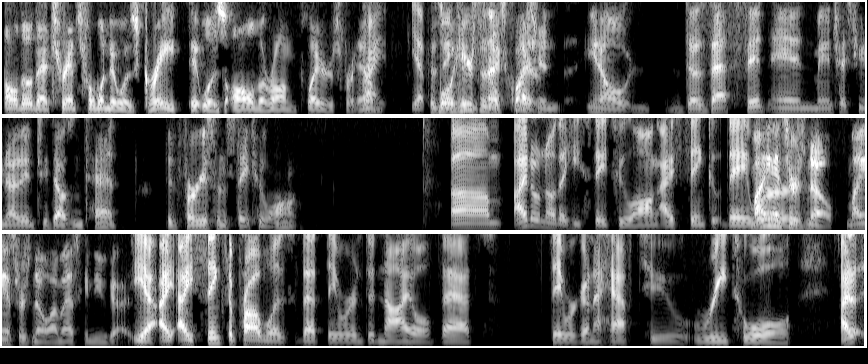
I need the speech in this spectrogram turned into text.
Although that transfer window was great, it was all the wrong players for him. right. Yep. 'Cause he Well, couldn't here's the next flair. question. You know, does that fit in Manchester United 2010? Did Ferguson stay too long? Um, I don't know that he stayed too long. I think they My were. answer is no. My answer is no. I'm asking you guys. Yeah, I, I think the problem was that they were in denial that they were going to have to retool. I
